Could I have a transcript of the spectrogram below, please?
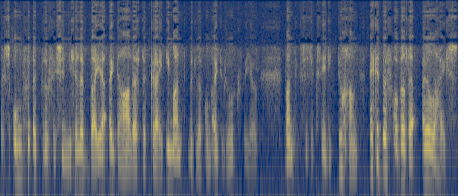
is om 'n professionele bye uithaler te kry. Iemand moet hulle kom uitrook vir jou want soos ek sê die toegang. Ek het byvoorbeeld 'n uilhuis.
